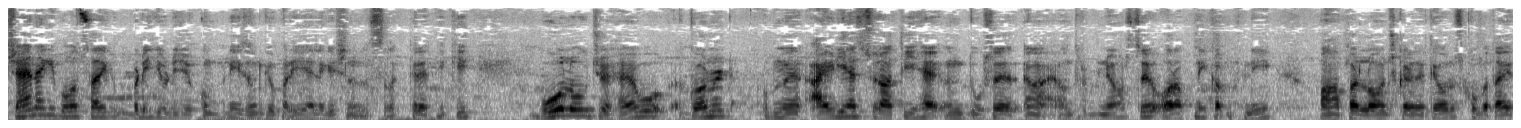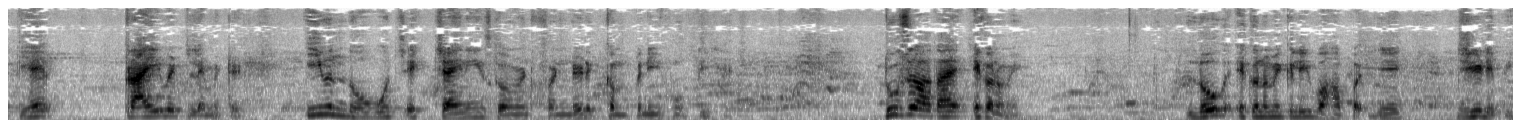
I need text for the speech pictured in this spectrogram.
चाइना की बहुत सारी बड़ी बड़ी जो कंपनीज़ उनके ऊपर ये एलिगेशन लगते रहते हैं कि वो लोग जो है, वो गवर्नमेंट आइडियाज़ चुराती है उन दूसरे ऑन्टरप्रीनियोर से और अपनी कंपनी वहाँ पर लॉन्च कर देती है और उसको बता देती है प्राइवेट लिमिटेड इवन दो वो एक चाइनीज़ गवर्नमेंट फंडेड कंपनी होती है। दूसरा आता है इकोनॉमी लोग इकोनॉमिकली वहाँ पर जीडीपी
